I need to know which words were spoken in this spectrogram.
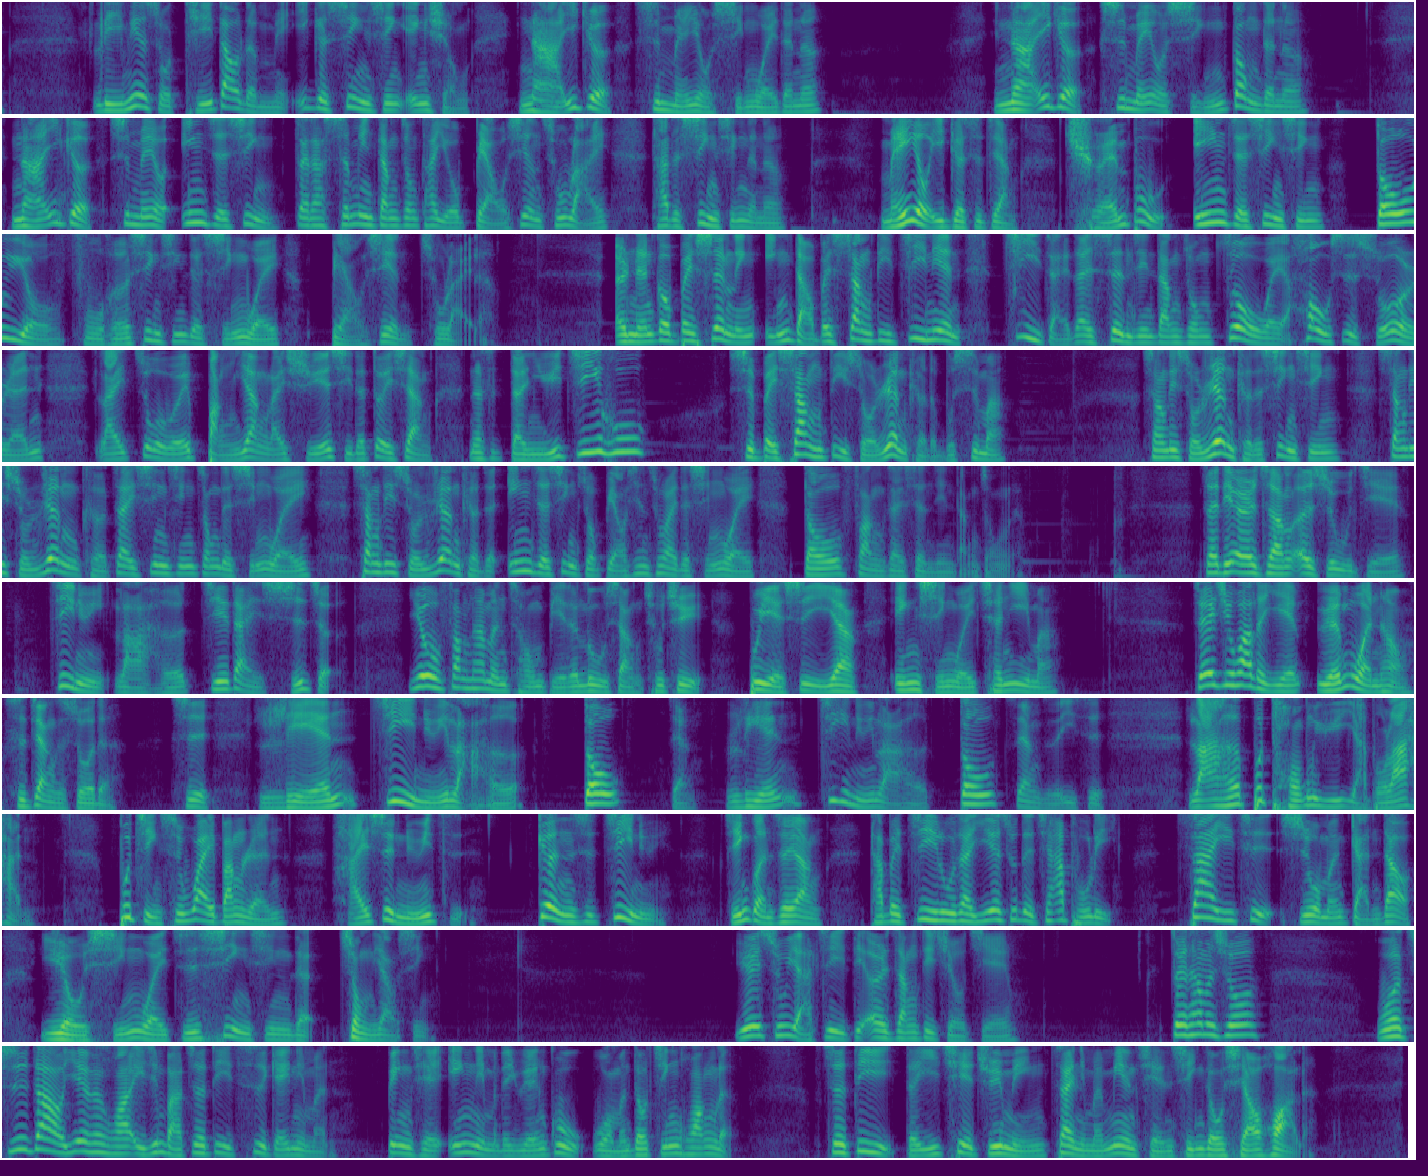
里面所提到的每一个信心英雄，哪一个是没有行为的呢？哪一个是没有行动的呢？哪一个是没有因着信在他生命当中他有表现出来他的信心的呢？没有一个是这样，全部因着信心都有符合信心的行为表现出来了，而能够被圣灵引导、被上帝纪念、记载在圣经当中，作为后世所有人来作为榜样来学习的对象，那是等于几乎是被上帝所认可的，不是吗？上帝所认可的信心，上帝所认可在信心中的行为，上帝所认可着因着信所表现出来的行为，都放在圣经当中了。在第二章二十五节，妓女喇合接待使者，又放他们从别的路上出去，不也是一样因行为称义吗？这一句话的原原文哈是这样子说的：是连妓女喇合都这样。连妓女喇合都这样子的意思。喇合不同于亚伯拉罕，不仅是外邦人，还是女子，更是妓女。尽管这样，她被记录在耶稣的家谱里，再一次使我们感到有行为之信心的重要性。约书亚记第二章第九节，对他们说：“我知道耶和华已经把这地赐给你们。”并且因你们的缘故，我们都惊慌了。这地的一切居民在你们面前心都消化了，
